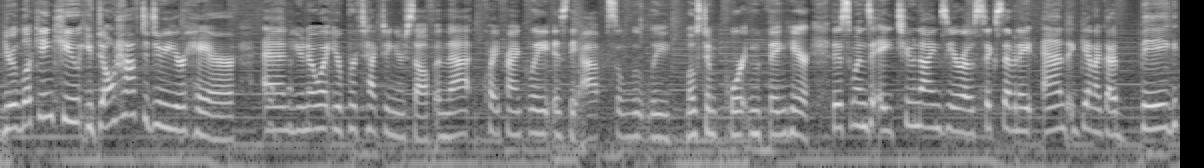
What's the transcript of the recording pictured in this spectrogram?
You're looking cute. You don't have to do your hair. And you know what? You're protecting yourself. And that, quite frankly, is the absolutely most important thing here. This one's a 290678. And again, I've got a big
